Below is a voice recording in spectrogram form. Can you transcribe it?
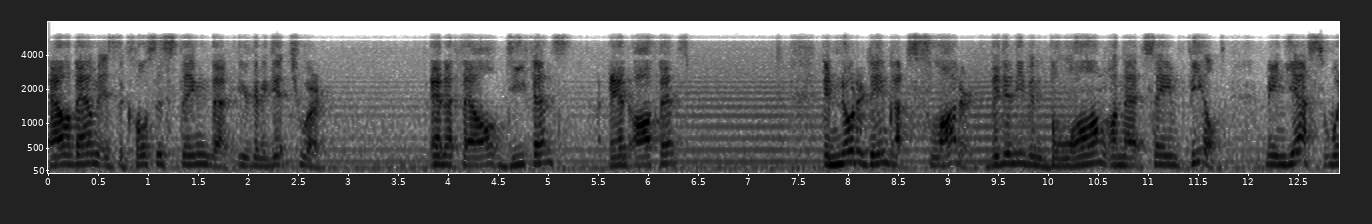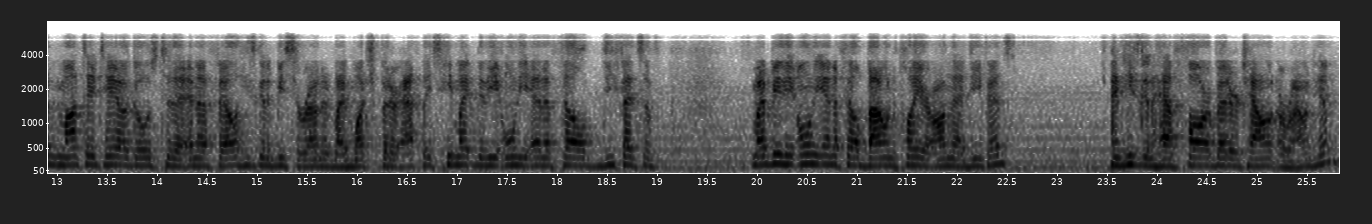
Alabama is the closest thing that you're going to get to a NFL defense and offense. And Notre Dame got slaughtered. They didn't even belong on that same field. I mean, yes, when Manti Te'o goes to the NFL, he's going to be surrounded by much better athletes. He might be the only NFL defensive, might be the only NFL bound player on that defense, and he's going to have far better talent around him.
